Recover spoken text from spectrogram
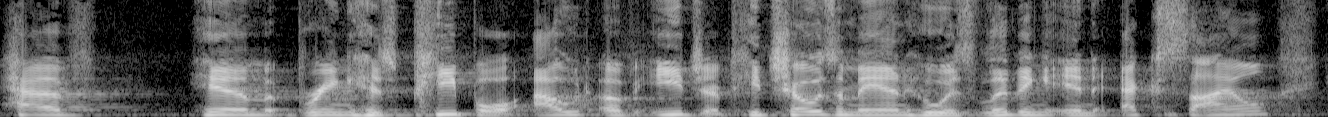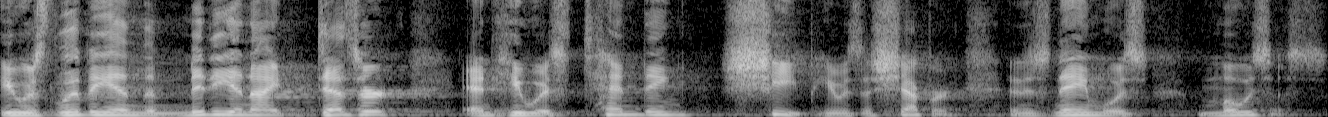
have him bring his people out of Egypt. He chose a man who was living in exile. He was living in the Midianite desert and he was tending sheep. He was a shepherd, and his name was Moses.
